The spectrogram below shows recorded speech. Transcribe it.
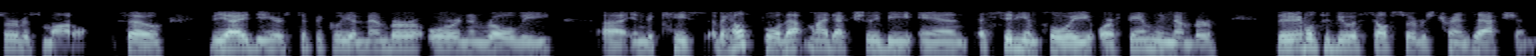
service model. So the idea is typically a member or an enrollee. Uh, in the case of a health pool, that might actually be an, a city employee or a family member. They're able to do a self service transaction.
